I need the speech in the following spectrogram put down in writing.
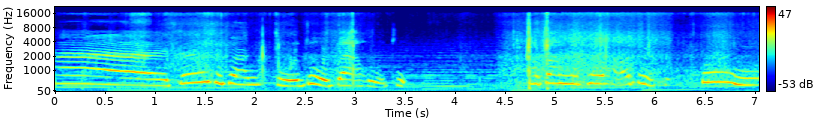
唉，真是犯糊涂，犯糊涂。他犯糊涂了好几次，终于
